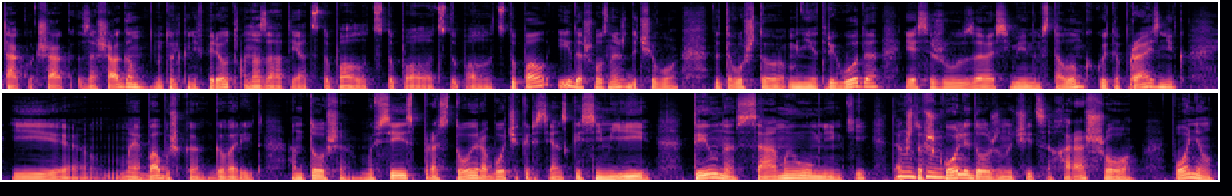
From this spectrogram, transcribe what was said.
так вот шаг за шагом, но только не вперед, а назад. Я отступал, отступал, отступал, отступал и дошел, знаешь, до чего? До того, что мне три года, я сижу за семейным столом, какой-то праздник, и моя бабушка говорит, Антоша, мы все из простой рабочей крестьянской семьи, ты у нас самый умненький, так что в школе должен учиться хорошо. Понял?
